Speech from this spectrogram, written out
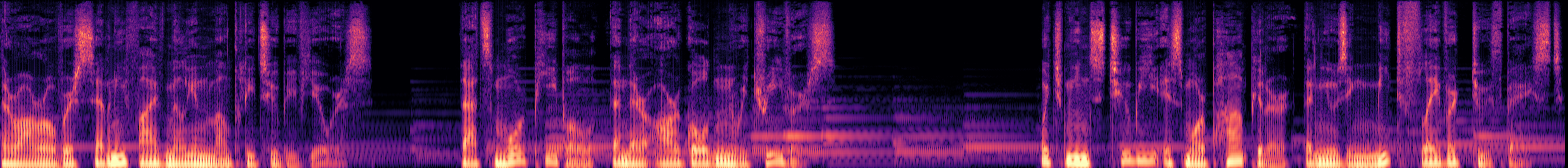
There are over 75 million monthly Tubi viewers. That's more people than there are golden retrievers. Which means Tubi is more popular than using meat flavored toothpaste.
